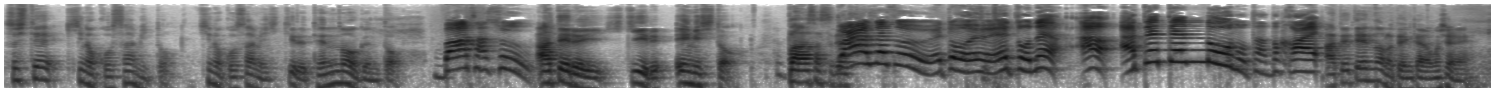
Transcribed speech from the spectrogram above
そしてキノコサミとキノコサミ率いる天皇軍とバーサス。アテルイ率いる蝦夷とバーサスでバーサス。えっと、えっとね、あ、当て天皇の戦い。当て天皇の展開は面白いね。そ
